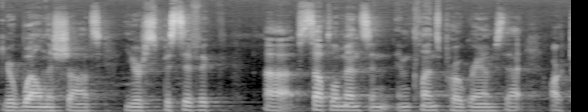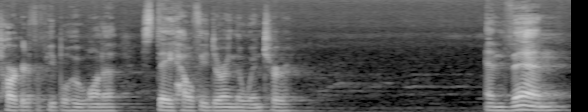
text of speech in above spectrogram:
your wellness shots, your specific uh, supplements and, and cleanse programs that are targeted for people who want to stay healthy during the winter. And then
